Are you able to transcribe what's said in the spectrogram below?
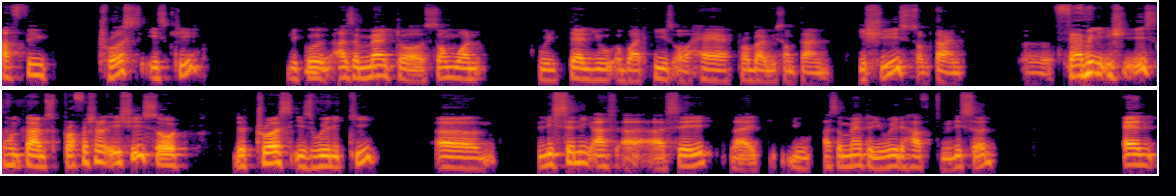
I think trust is key because mm-hmm. as a mentor, someone will tell you about his or her probably sometimes issues, sometimes uh, family issues, sometimes professional issues. So the trust is really key. Um, listening, as I, I said, like you as a mentor, you really have to listen. And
